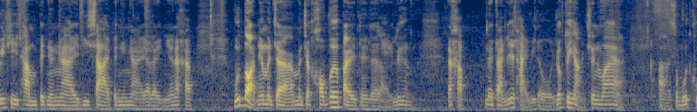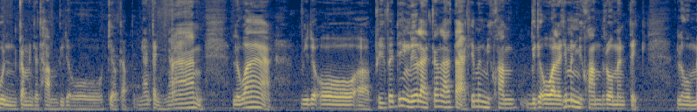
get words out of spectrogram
วิธีทำเป็นยังไง ดีไซน์เป็นยังไงอะไรอย่างเงี้ยนะครับมูดบอร์ดเนี่ยมันจะมันจะ cover ไปในหลาย ๆ เรื่องนะครับในการที่จะถ่ายวิดีโอ ยกตัวอย่างเช่นว่า สมมุติคุณกำลังจะทำวิดีโอเกี่ยวกับงานแต่งงาน หรือว่าวิดีโอเอ่อ pre wedding หรืออะไรก็แล้วแต่ที่มันมีความวิดีโออะไรที่มันมีความโรแมนติกโรแม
